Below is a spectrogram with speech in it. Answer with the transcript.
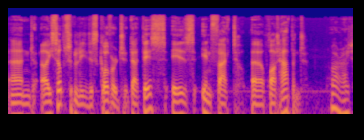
And I subsequently discovered that this is, in fact, uh, what happened. All right.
